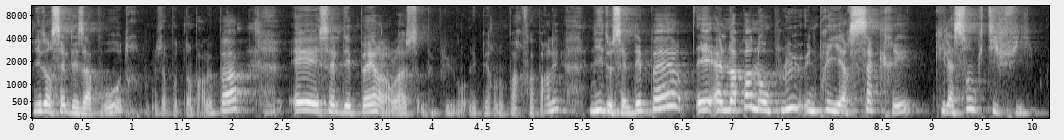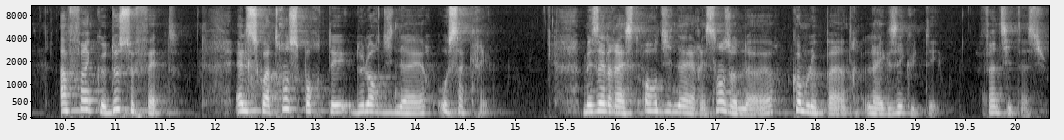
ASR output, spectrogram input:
ni dans celle des apôtres, les apôtres n'en parlent pas, et celle des pères, alors là un peu plus, les pères en ont parfois parlé, ni de celle des pères, et elle n'a pas non plus une prière sacrée qui la sanctifie, afin que de ce fait, elle soit transportée de l'ordinaire au sacré. Mais elle reste ordinaire et sans honneur, comme le peintre l'a exécuté. Fin de citation.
